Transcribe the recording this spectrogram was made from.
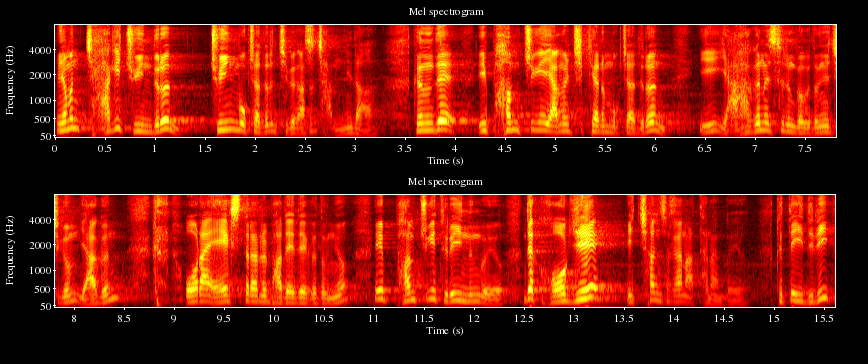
왜냐하면 자기 주인들은 주인 목자들은 집에 가서 잡니다. 그런데 이 밤중에 양을 지켜야 하는 목자들은 이 야근을 쓰는 거거든요. 지금 야근 오라 엑스트라를 받아야 되거든요. 이 밤중에 들어 있는 거예요. 근데 거기에 이 천사가 나타난 거예요. 그때 이들이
